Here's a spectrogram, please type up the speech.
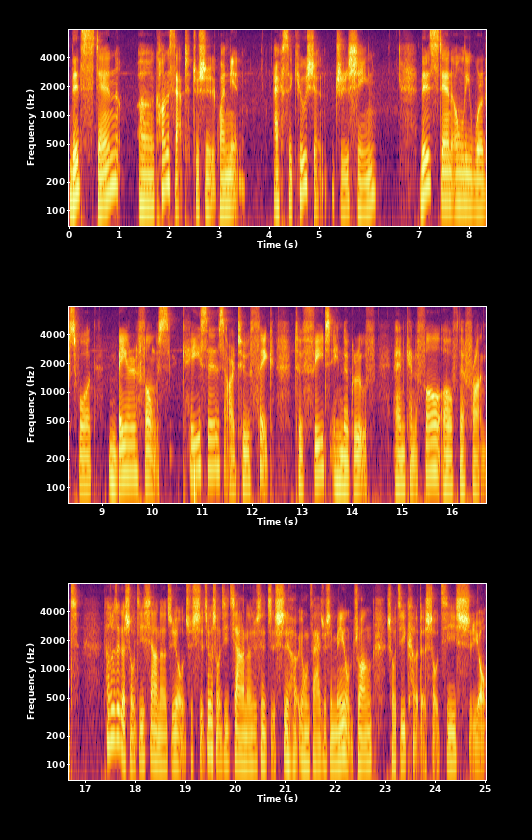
this stand 呃 concept 就是观念，execution 执行。This stand only works for bare phones. Cases are too thick to fit in the groove and can fall off the front. 他说：“这个手机架呢，只有就是这个手机架呢，就是只适合用在就是没有装手机壳的手机使用。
